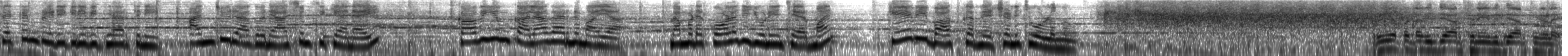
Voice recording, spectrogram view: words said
സെക്കൻഡ് പ്രീ ഡിഗ്രി വിദ്യാർത്ഥിനി അഞ്ജു രാഘവനെ ആശംസിക്കാനായി കവിയും കലാകാരനുമായ നമ്മുടെ college union chairman K V ഭാസ്കറിനെ ക്ഷണിച്ചുകൊള്ളുന്നു. പ്രിയപ്പെട്ട വിദ്യാർത്ഥിനി വിദ്യാർത്ഥികളെ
